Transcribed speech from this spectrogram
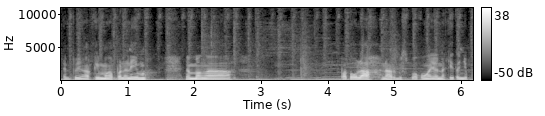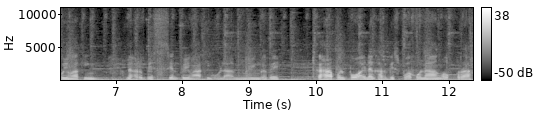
Yan po yung aking mga pananim ng mga patula na harvest po ako ngayon. Nakita niyo po yung aking na harvest yan po yung aking ulam ngayong gabi. Kahapon po ay nag harvest po ako ng okra.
